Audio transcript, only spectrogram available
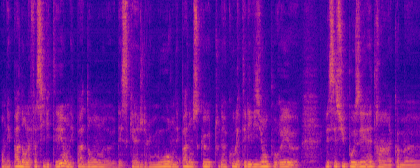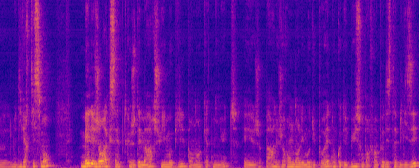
on n'est pas dans la facilité, on n'est pas dans euh, des sketchs, de l'humour, on n'est pas dans ce que tout d'un coup la télévision pourrait laisser supposer être un, comme le divertissement. Mais les gens acceptent que je démarre, je suis immobile pendant 4 minutes et je parle et je rentre dans les mots du poète. Donc au début, ils sont parfois un peu déstabilisés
